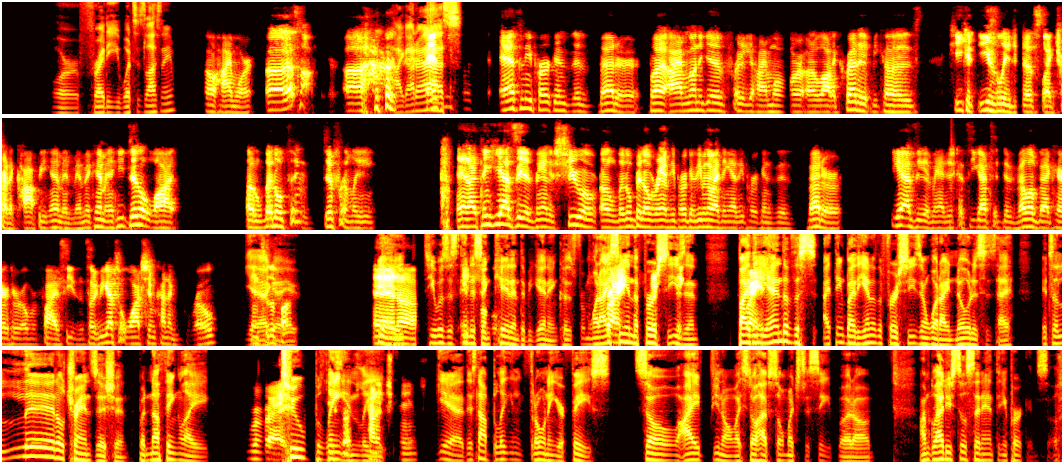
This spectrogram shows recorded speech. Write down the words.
or Freddie? What's his last name? Oh, Highmore. Uh, that's not fair. Uh, I gotta ask. Anthony, Anthony Perkins is better, but I'm going to give Freddie Highmore a lot of credit because he could easily just like try to copy him and mimic him, and he did a lot of little things differently. And I think he has the advantage too, a little bit over Anthony Perkins, even though I think Anthony Perkins is better. He has the advantage because he got to develop that character over five seasons, so you got to watch him kind of grow Yeah, into the part. You. And yeah, uh, he was this he- innocent kid in the beginning because from what I Right. see in the first season, by Right. the end of the, I think by the end of the first season, what I noticed is that it's a little transition, but nothing like right, too kind blatantly. of yeah, it's not blatantly thrown in your face. So I, you know, I still have so much to see, but um, I'm glad you still said Anthony Perkins. So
